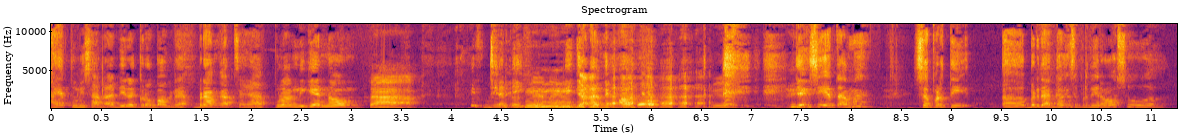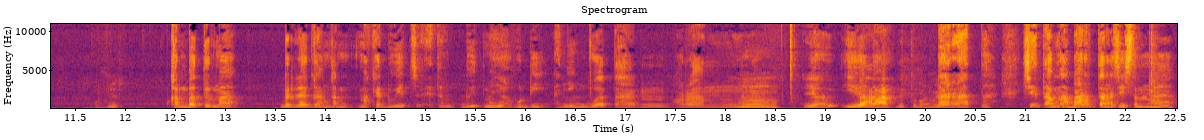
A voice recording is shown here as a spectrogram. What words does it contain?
ayat tulisannya di gerobaknya berangkat sehat pulang digendong Nah, jadi Enel. di jalannya mabok iya. jeung si eta mah seperti eh, berdagang seperti Rasul Oh, iya. kan batur mah berdagang kan pakai duit itu duit mah Yahudi anjing buatan orang Hmm, iya. Yahu- iya Barat lah. itu mah. barat lah si eta mah barter sistemnya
